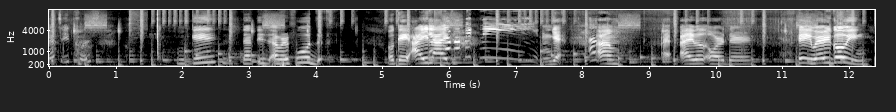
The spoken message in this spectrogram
Let's eat first. Okay, that is our food. Okay, I like... Mm, Yeah. Um, I, I will order... Hey, where are you going?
